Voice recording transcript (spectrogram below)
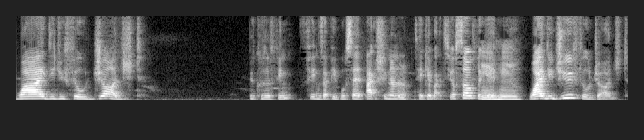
Why did you feel judged? Because of thing, things that people said. Actually, no, no, take it back to yourself again. Mhm. Why did you feel judged?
